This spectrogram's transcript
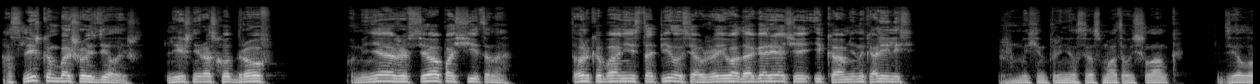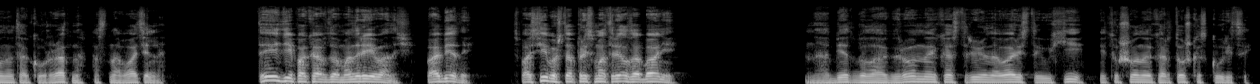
А слишком большой сделаешь, лишний расход дров. У меня же все посчитано. Только баня истопилась, а уже и вода горячая, и камни накалились. Жмыхин принялся сматывать шланг. Делал он это аккуратно, основательно. «Ты иди пока в дом, Андрей Иванович, пообедай. Спасибо, что присмотрел за баней». На обед была огромная кастрюля наваристой ухи и тушеная картошка с курицей.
